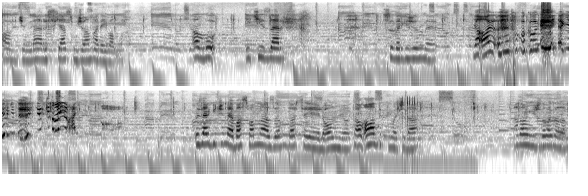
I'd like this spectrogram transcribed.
Abicim ben riske atmayacağım hadi eyvallah. Ama bu ikizler süper gücün de ya ay bak bak ya yürü git yürü git hayır hayır. Özel gücüne basmam lazım. 4 seviyeli olmuyor. Tamam aldık bu maçı da. Adamın gücüne bakalım.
